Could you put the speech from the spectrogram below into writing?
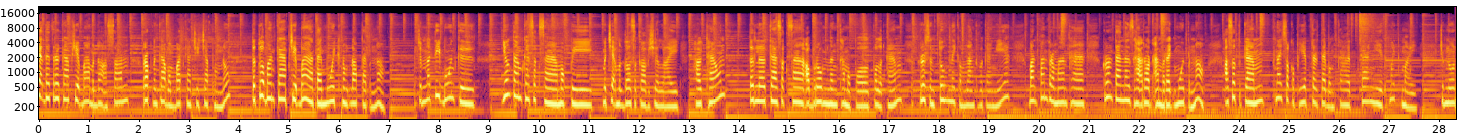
អ្នកដែលត្រូវការព្យាបាលបណ្ដោះអាសន្នរាប់នឹងការបំបត្តិការឈឺចាប់ផងនោះទទួលបានការព្យាបាលតែមួយក្នុង10តែប៉ុណ្ណោះចំណុចទី4គឺយោងតាមការសិក្សាមកពីមជ្ឈមណ្ឌលសាកលវិទ្យាល័យ Howtown ទៅលើការសិក្សាអប់រំនិងធម្មពលពលកម្មឬសន្ទុះនៃកម្លាំងធ្វើការងារបានប៉ាន់ប្រមាណថាគ្រាន់តែនៅសហរដ្ឋអាមេរិកមួយប៉ុណ្ណោះអសតកម្មផ្នែកសុខភាពត្រូវតែបង្កើតការងារថ្មីថ្មី ចំនួន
